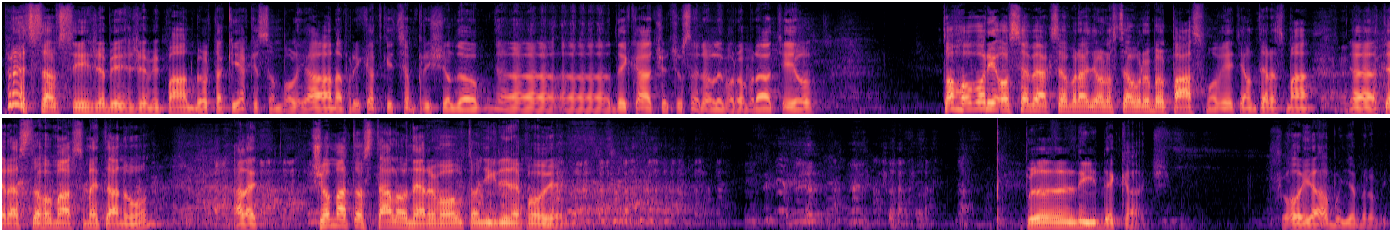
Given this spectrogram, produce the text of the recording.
Představ si, že by, že by pán byl taky, jaký jsem byl já. Například, když jsem přišel do uh, uh, dekáče, čo se do obrátil, to hovorí o sebe, jak se obrátil, on se urobil pásmo, víte, on teraz má, uh, teraz toho má smetanu, ale čo ma to stalo nervou, to nikdy nepově. Plný dekáč. Co já budem robit?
